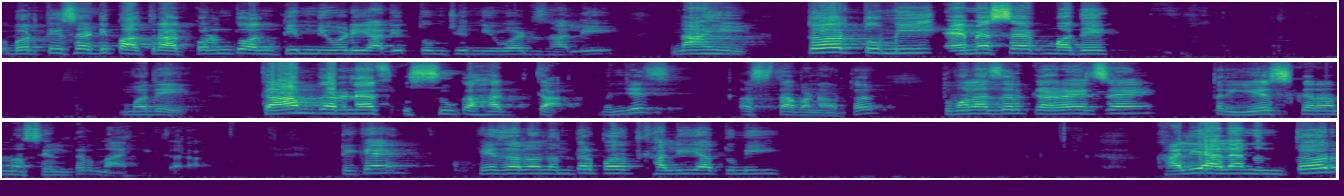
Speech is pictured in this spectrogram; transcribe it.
भरतीसाठी पात्र आहात परंतु अंतिम निवड यादीत तुमची निवड झाली नाही. तर तुम्ही एम एस एफमध्ये मध्ये काम करण्यास उत्सुक आहात का? म्हणजेच आस्थापनावर. तर तुम्हाला जर करायचं आहे तर येस करा नसेल तर नाही करा. ठीक आहे? हे झालं नंतर परत खाली या तुम्ही. खाली आल्यानंतर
